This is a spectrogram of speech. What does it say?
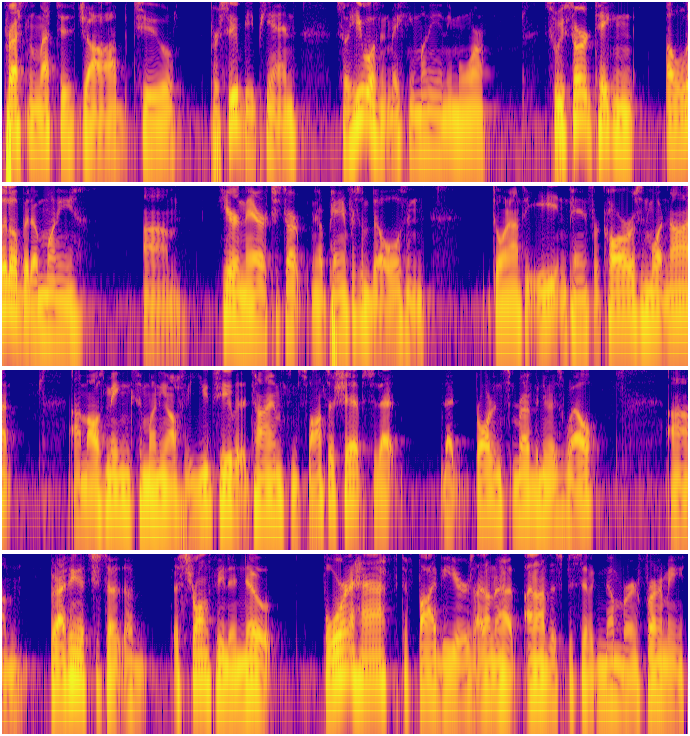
Preston left his job to pursue BPN. So he wasn't making money anymore. So we started taking a little bit of money um, here and there to start, you know, paying for some bills and going out to eat and paying for cars and whatnot. Um, I was making some money off of YouTube at the time, some sponsorships, so that that brought in some revenue as well. Um, but I think it's just a, a, a, strong thing to note. Four and a half to five years. I don't know. How, I don't have a specific number in front of me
